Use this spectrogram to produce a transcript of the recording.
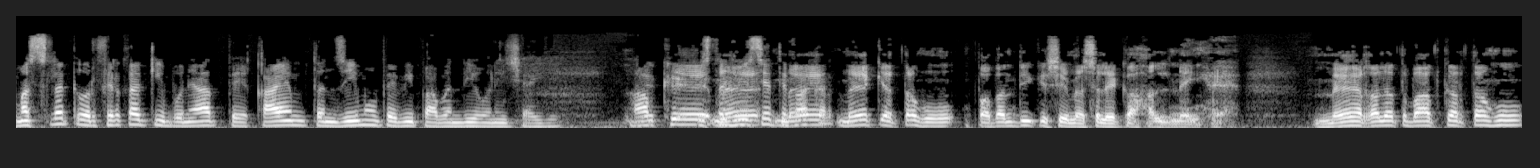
मसलक और फ़िरका की बुनियाद पर कायम तंजीमों पर भी पाबंदी होनी चाहिए। देखें मैं, मैं, मैं कहता हूँ पाबंदी किसी मसले का हल नहीं है। मैं गलत बात करता हूँ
